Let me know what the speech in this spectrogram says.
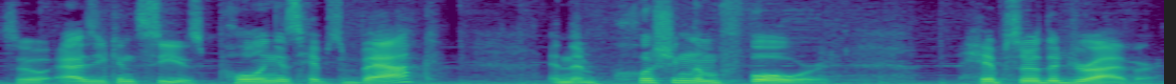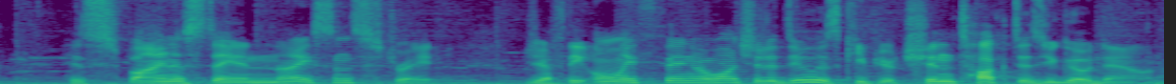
So as you can see, he's pulling his hips back and then pushing them forward. Hips are the driver. His spine is staying nice and straight. Jeff, the only thing I want you to do is keep your chin tucked as you go down.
